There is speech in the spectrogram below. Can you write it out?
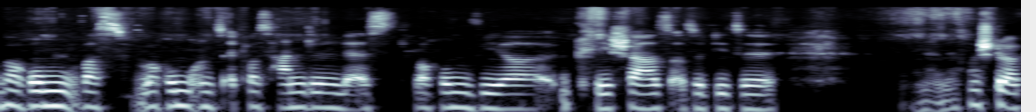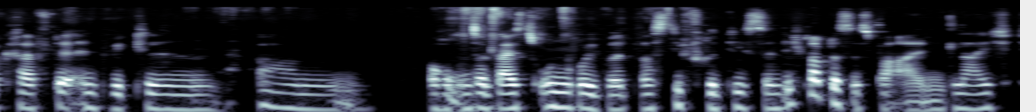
warum, was, warum uns etwas handeln lässt, warum wir Klischees, also diese nennen wir Störkräfte entwickeln, ähm, warum unser Geist unruhig wird, was die Frittis sind. Ich glaube, das ist bei allen gleich.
